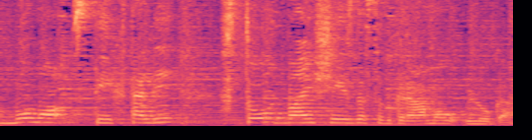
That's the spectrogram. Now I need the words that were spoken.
bomo stehtali 162 gramov luga.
